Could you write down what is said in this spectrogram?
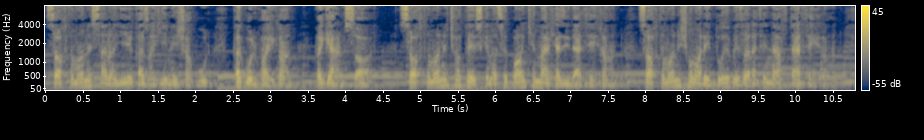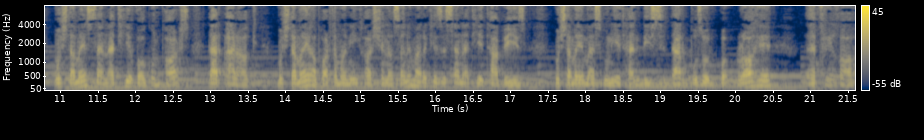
ساختمان صنایع غذایی نیشابور و گلپایگان و گرمسار ساختمان چاپ اسکناس بانک مرکزی در تهران ساختمان شماره دو وزارت نفت در تهران مجتمع صنعتی واگون پارس در عراق مجتمع آپارتمانی کارشناسان مراکز صنعتی تبریز مجتمع مسکونی تندیس در بزرگ راه افریقا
